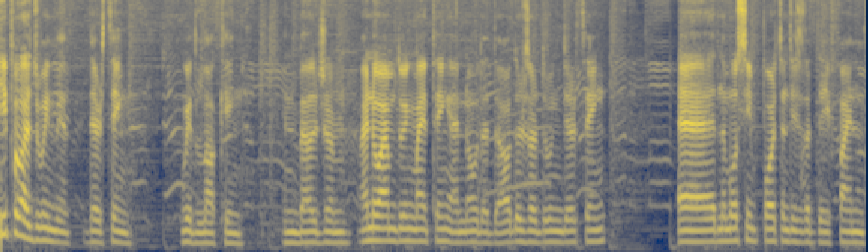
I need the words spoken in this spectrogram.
people are doing their- thing with locking in Belgium. I know I'm doing my thing. I know that the others are doing their thing. And the most important is that they find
